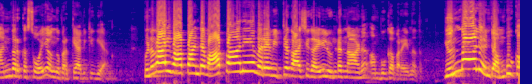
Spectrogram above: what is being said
അൻവർക്ക് സ്വയം അങ്ങ് പ്രഖ്യാപിക്കുകയാണ്. പിണറായി വാപ്പാന്റെ വാപ്പാനെ വരെ വിറ്റ കാശ് കയ്യിലുണ്ടെന്നാണ് അമ്പൂക്ക പറയുന്നത്. എന്നാലും എന്റെ അമ്പൂക്ക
